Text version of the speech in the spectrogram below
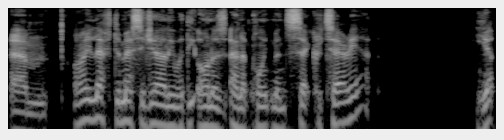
Um, I left a message earlier with the Honours and Appointments Secretariat. Yep.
